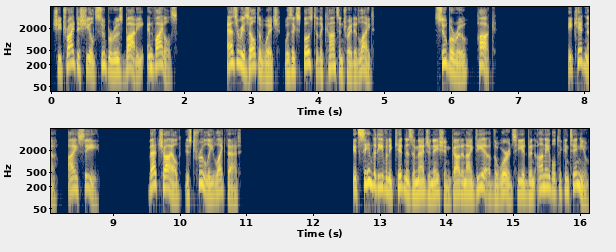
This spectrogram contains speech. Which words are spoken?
she tried to shield Subaru's body and vitals. As a result of which, was exposed to the concentrated light. Subaru, Huck. Echidna, I see. That child is truly like that. It seemed that even Echidna's imagination got an idea of the words he had been unable to continue.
